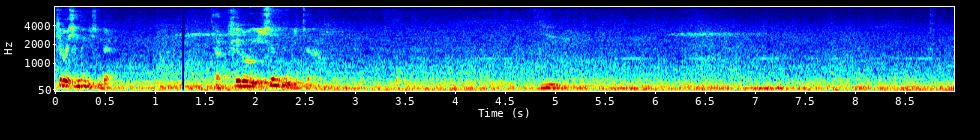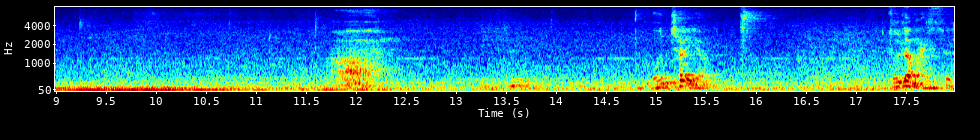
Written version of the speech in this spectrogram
키로 10링기신데. 자, 키로 20링기 있잖아. 뭔 차이야? 둘다 맛있어요.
